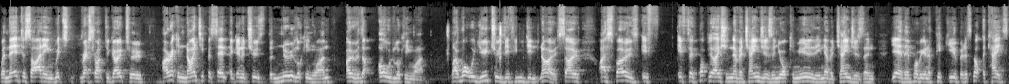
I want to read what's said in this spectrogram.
when they're deciding which restaurant to go to. I reckon ninety percent are going to choose the new looking one over the old looking one. Like, what would you choose if you didn't know? So, I suppose if if the population never changes and your community never changes, then yeah, they're probably going to pick you, but it's not the case.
